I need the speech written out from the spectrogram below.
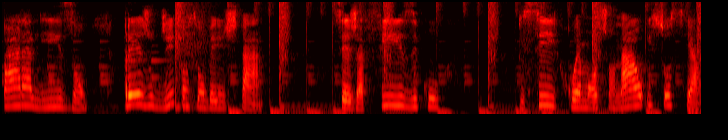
paralisam, prejudicam seu bem-estar, seja físico, psíquico, emocional e social.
